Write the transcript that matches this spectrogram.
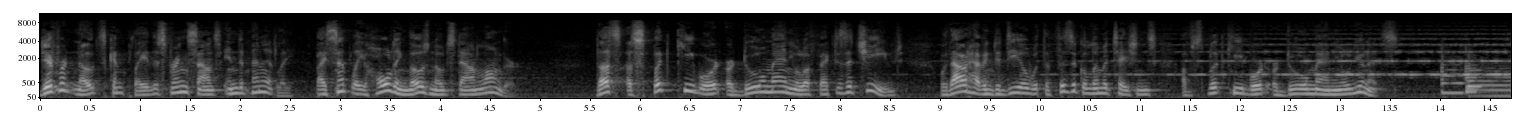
different notes can play the string sounds independently by simply holding those notes down longer. Thus, a split keyboard or dual manual effect is achieved without having to deal with the physical limitations of split keyboard or dual manual units.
